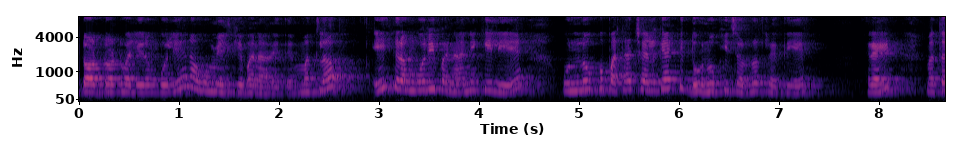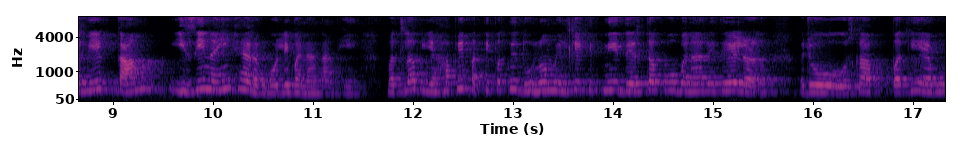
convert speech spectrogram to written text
डॉट डॉट वाली रंगोली है ना, वो मिलके बना रहे थे। मतलब एक रंगोली बनाने के लिए उन लोग को पता चल गया कि दोनों की ज़रूरत रहती है राइट मतलब ये काम इजी नहीं है रंगोली बनाना भी। मतलब यहाँ पे पति पत्नी दोनों मिलके कितनी देर तक वो बना रहे थे जो उसका पति है वो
